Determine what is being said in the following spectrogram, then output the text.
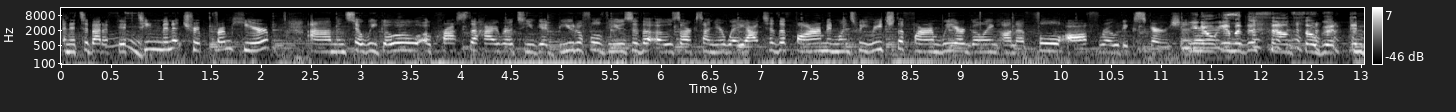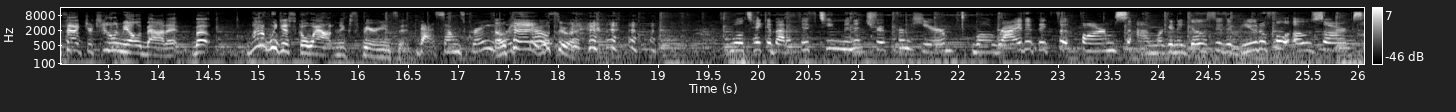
And it's about a 15 minute trip from here. Um, and so we go across the high road so you get beautiful views of the Ozarks on your way out to the farm. And once we reach the farm, we are going on a full off road excursion. You know, Emma, this sounds so good. In fact, you're telling me all about it, but why don't we just go out and experience it? that sounds great. Okay, let's do it. We'll take about a 15 minute trip from here. We'll arrive at Bigfoot Farms. Um, we're going to go through the beautiful Ozarks.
